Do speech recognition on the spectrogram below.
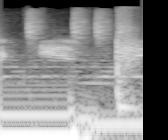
again.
